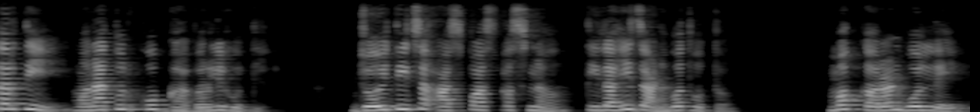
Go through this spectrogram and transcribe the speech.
तर ती मनातून खूप घाबरली होती. जोयतीचं आसपास असणं तिलाही जाणवत होतं. मग करण बोलले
